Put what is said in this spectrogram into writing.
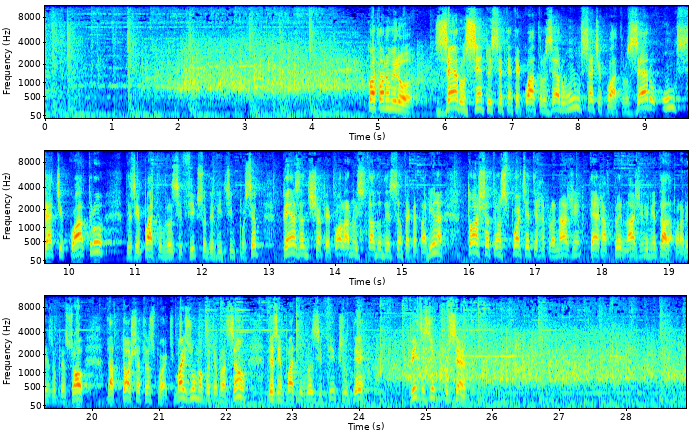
Cota número 0174 0174 0174, desempate do lance fixo de 25%, pesa de Chapecó lá no estado de Santa Catarina, Tocha Transporte e Terraplenagem, Terraplenagem Limitada. Parabéns ao pessoal da Tocha Transporte. Mais uma contemplação, desempate do lance fixo de 25%.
